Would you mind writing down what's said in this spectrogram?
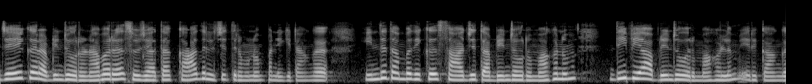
ஜெயகர் அப்படின்ற ஒரு நபரை சுஜாதா காதலிச்சு திருமணம் பண்ணிக்கிட்டாங்க. இந்த தம்பதிக்கு சாஜித் அப்படின்ற ஒரு மகனும் திவ்யா அப்படின்ற ஒரு மகளும் இருக்காங்க.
